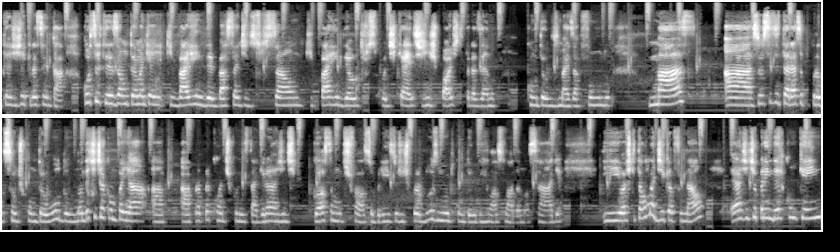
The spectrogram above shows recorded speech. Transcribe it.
que a gente acrescentar. Com certeza é um tema que, que vai render bastante discussão, que vai render outros podcasts. A gente pode estar trazendo conteúdos mais a fundo. Mas ah, se você se interessa por produção de conteúdo, não deixe de acompanhar a, a própria Quântico no Instagram. A gente gosta muito de falar sobre isso, a gente produz muito conteúdo relacionado à nossa área. E eu acho que tá uma dica final é a gente aprender com quem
